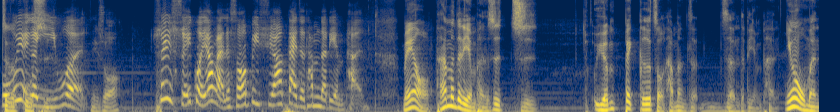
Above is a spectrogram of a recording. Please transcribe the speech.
这个、我有一个疑问，你说？所以水鬼要来的时候，必须要带着他们的脸盆？没有，他们的脸盆是指原被割走他们的人的脸盆，因为我们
